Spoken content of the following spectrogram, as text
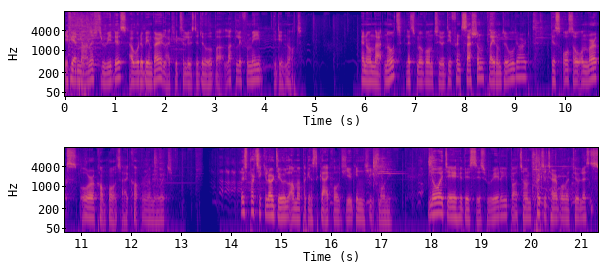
If he had managed to read this, I would have been very likely to lose the duel, but luckily for me, he did not. And on that note, let's move on to a different session played on Duel Yard. This also on Mercs or comp modes, I can't remember which. This particular duel I'm up against a guy called Yugin Shikimoni. No idea who this is really, but I'm pretty terrible at duelists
